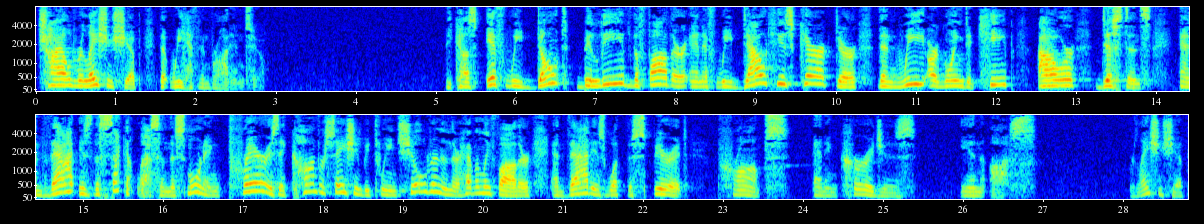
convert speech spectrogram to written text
child relationship that we have been brought into. Because if we don't believe the Father and if we doubt His character, then we are going to keep our distance. And that is the second lesson this morning. Prayer is a conversation between children and their Heavenly Father, and that is what the Spirit prompts and encourages in us. Relationship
